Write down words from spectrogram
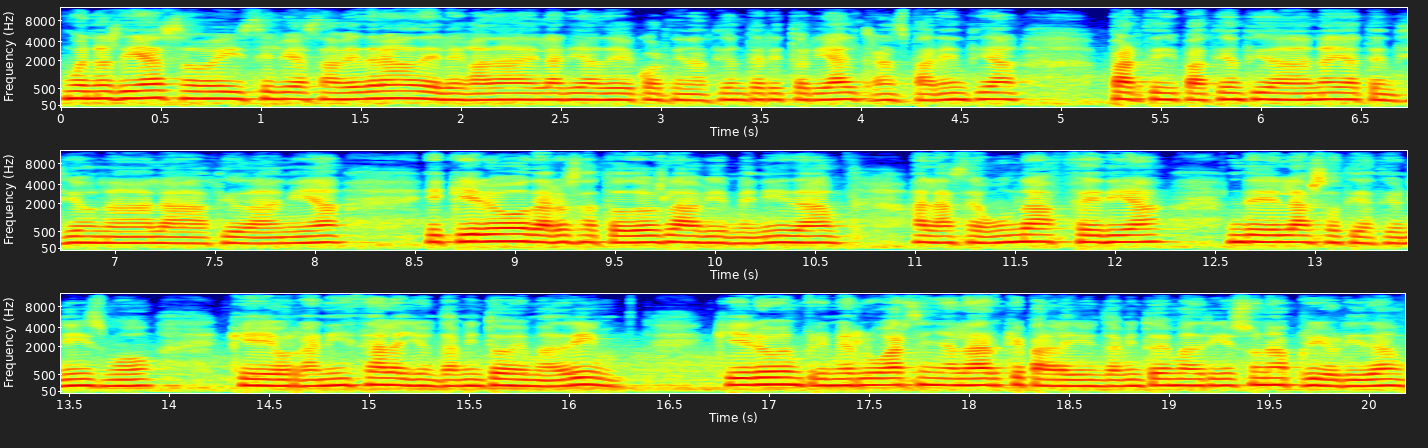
Buenos días, soy Silvia Saavedra, delegada del área de coordinación territorial, transparencia, participación ciudadana y atención a la ciudadanía y quiero daros a todos la bienvenida a la segunda feria del asociacionismo que organiza el Ayuntamiento de Madrid. Quiero en primer lugar señalar que para el Ayuntamiento de Madrid es una prioridad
